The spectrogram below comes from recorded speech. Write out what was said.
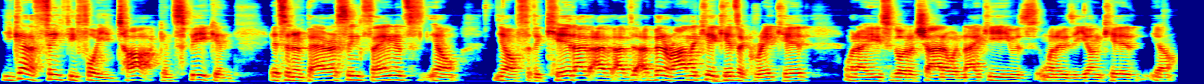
you got to think before you talk and speak and it's an embarrassing thing it's you know you know for the kid I've, I've, I've been around the kid kid's a great kid when i used to go to china with nike he was when he was a young kid you know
